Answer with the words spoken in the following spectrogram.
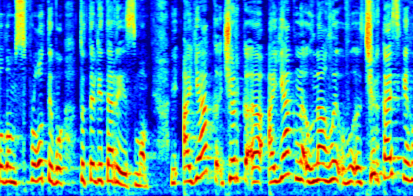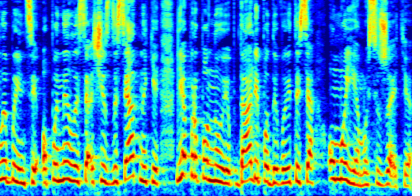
символом спротиву тоталітаризму. А як Черка, а як на, на Черкаській глибинці опинилися шістдесятники? Я пропоную далі подивитися у моєму сюжеті.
